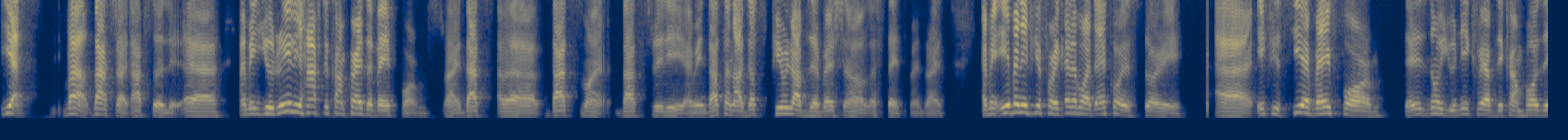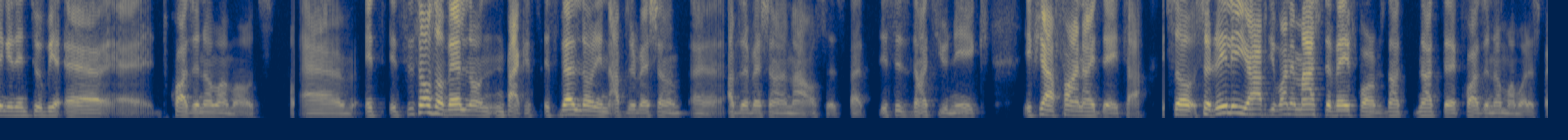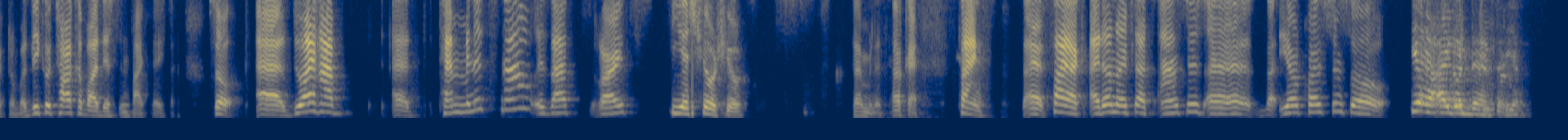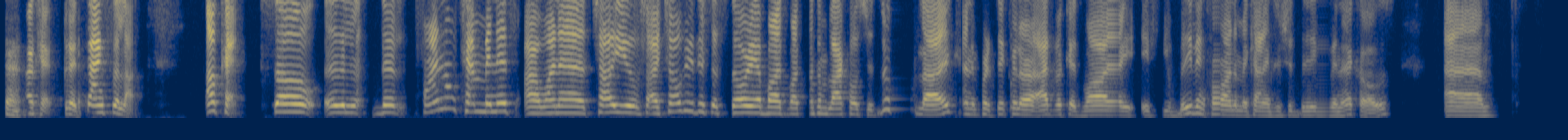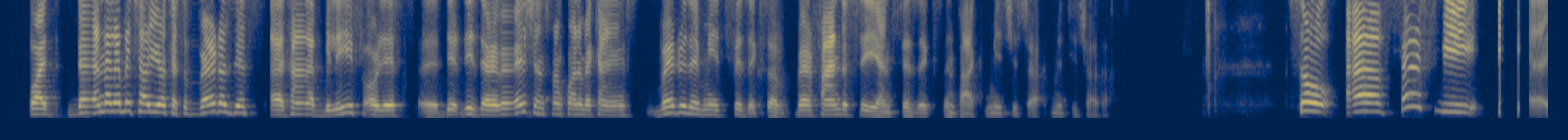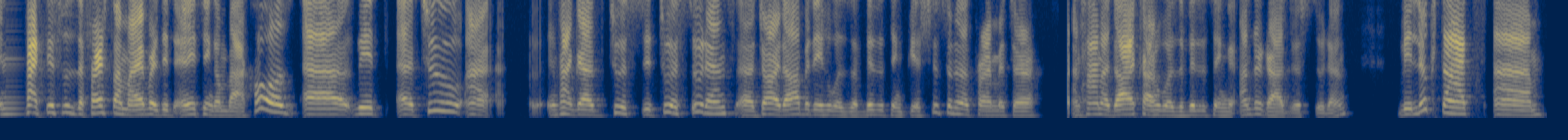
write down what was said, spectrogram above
Yes, well, that's right, absolutely. Uh, I mean, you really have to compare the waveforms, right? That's uh, that's my that's really. I mean, that's not just purely observational statement, right? I mean, even if you forget about echo story, uh, if you see a waveform, there is no unique way of decomposing it into uh, uh, quasi-normal modes. Um, it, it's, it's also well known. In fact, it's it's well known in observational uh, observational analysis that this is not unique if you have finite data. So, so really you have, you want to match the waveforms, not, not the quasi-normal mode spectrum, but we could talk about this in fact later. So uh, do I have uh, 10 minutes now? Is that right? Yeah, sure, sure. 10 minutes, okay, thanks. Uh, Sayak, I don't know if that answers uh, your question, so. Yeah, I got the answer, yeah. Okay, good, thanks a lot. Okay, so uh, the final 10 minutes, I wanna tell you, so I told you this a story about what quantum black holes should look like, and in particular advocate why if you believe in quantum mechanics, you should believe in echoes. Um, but then let me tell you, okay, so where does this uh, kind of belief or this uh, these derivations from quantum mechanics, where do they meet physics? So where fantasy and physics, in fact, meet each, meet each other. So uh, first we in fact, this was the first time I ever did anything on black holes uh, with uh, two, uh, in fact, I had two, two students, uh, Jahed Abedi, who was a visiting PhD student at Perimeter, and Hannah Dykaar, who was a visiting undergraduate student. We looked at um,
